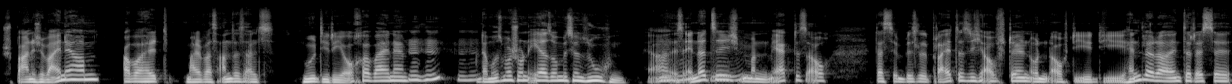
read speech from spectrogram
spanische Weine haben, aber halt mal was anderes als nur die Rioja-Weine. Mhm, mh. Da muss man schon eher so ein bisschen suchen. Ja, mhm, es ändert sich, mhm. man merkt es auch, dass sie ein bisschen breiter sich aufstellen und auch die, die Händler da Interesse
